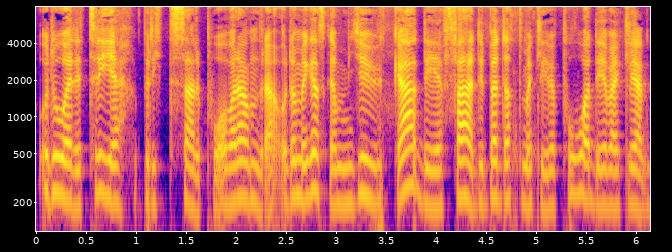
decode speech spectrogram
Och då är det tre britsar på varandra och de är ganska mjuka, det är färdigbäddat när man kliver på, det är verkligen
